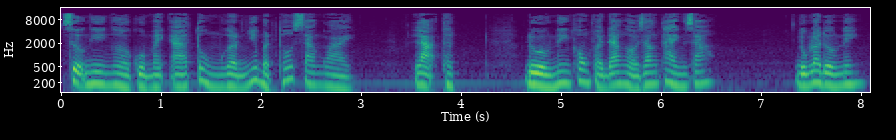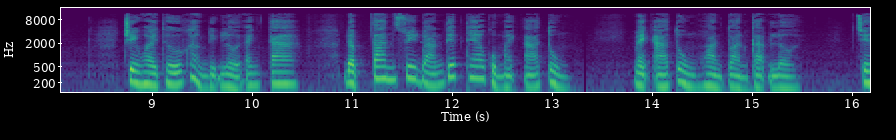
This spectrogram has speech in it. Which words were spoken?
Sự nghi ngờ của Mạnh Á Tùng gần như bật thốt ra ngoài. Lạ thật, Đường Ninh không phải đang ở Giang Thành sao? Đúng là Đường Ninh. Trình Hoài Thứ khẳng định lời anh ta, đập tan suy đoán tiếp theo của Mạnh Á Tùng. Mạnh Á Tùng hoàn toàn cạn lời. Chết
